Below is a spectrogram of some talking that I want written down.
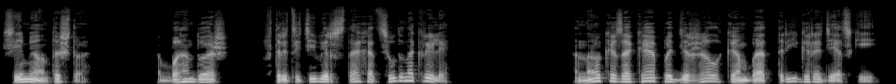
«Семен, ты что? Банду аж в тридцати верстах отсюда накрыли?» Но казака поддержал комбат-3 Городецкий.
